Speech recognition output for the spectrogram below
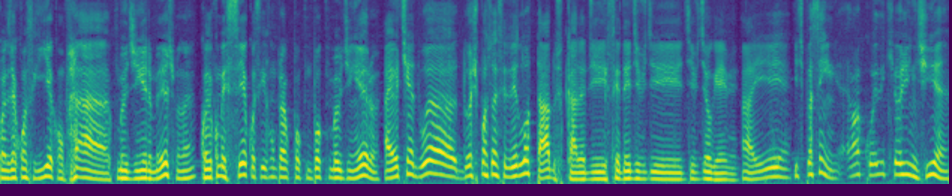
Quando eu já conseguia comprar com meu dinheiro mesmo, né? Quando eu comecei a conseguir comprar um pouco, um pouco com meu dinheiro, aí eu tinha duas, duas portas CD lotados, cara, de CD de, de, de videogame. Aí, e tipo assim, é uma coisa que hoje em dia,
